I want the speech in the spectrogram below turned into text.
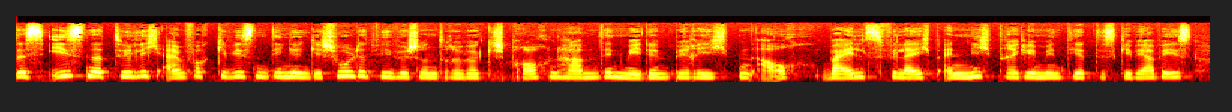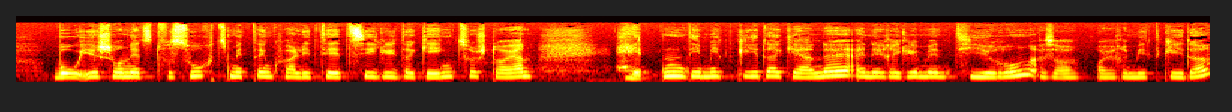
das ist natürlich einfach gewissen Dingen geschuldet, wie wir schon darüber gesprochen haben, den Medienberichten, auch weil es vielleicht ein nicht reglementiertes Gewerbe ist, wo ihr schon jetzt versucht, mit dem Qualitätssiegel dagegen zu steuern. Hätten die Mitglieder gerne eine Reglementierung, also eure Mitglieder?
